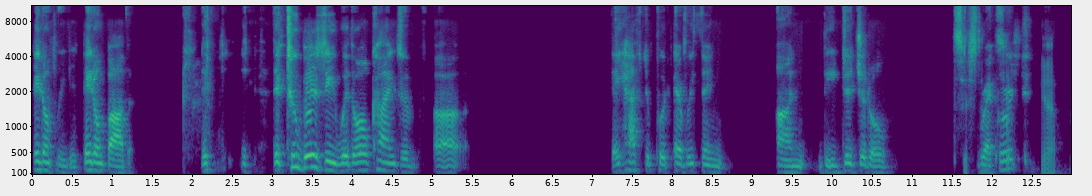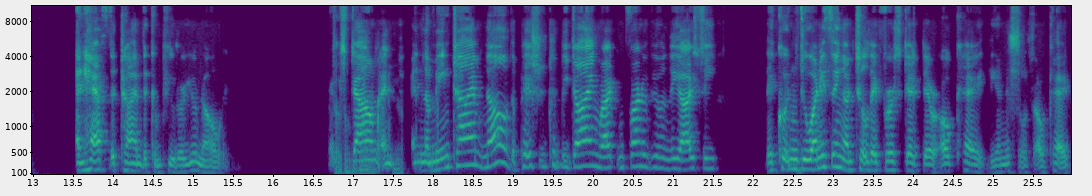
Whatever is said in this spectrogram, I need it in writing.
They don't read it, they don't bother. They, they're too busy with all kinds of, uh, they have to put everything on the digital Systems. record. Yeah. And half the time, the computer, you know, breaks Doesn't down. Work, and yeah. in the meantime, no, the patient could be dying right in front of you in the IC they couldn't do anything until they first get their okay, the initials okay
